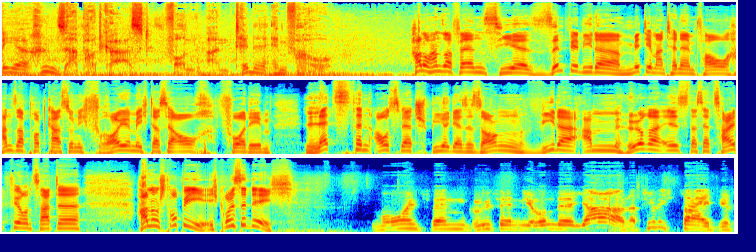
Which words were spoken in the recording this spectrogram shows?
Der Hansa-Podcast von Antenne MV. Hallo Hansa-Fans, hier sind wir wieder mit dem Antenne MV Hansa-Podcast und ich freue mich, dass er auch vor dem letzten Auswärtsspiel der Saison wieder am Hörer ist, dass er Zeit für uns hatte. Hallo Struppi, ich grüße dich. Moin Sven, Grüße in die Runde. Ja, natürlich Zeit. Wir,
